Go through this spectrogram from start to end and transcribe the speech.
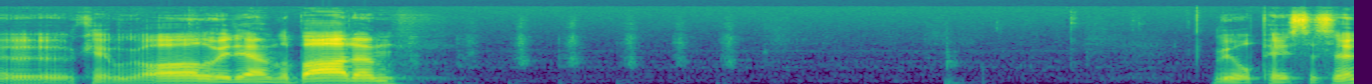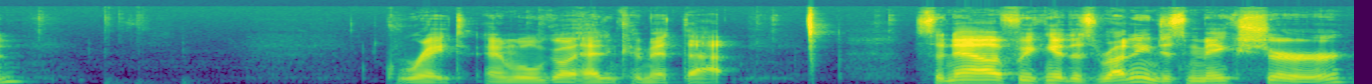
Okay, we'll go all the way down to the bottom. We will paste this in. Great, and we'll go ahead and commit that. So now if we can get this running, just make sure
